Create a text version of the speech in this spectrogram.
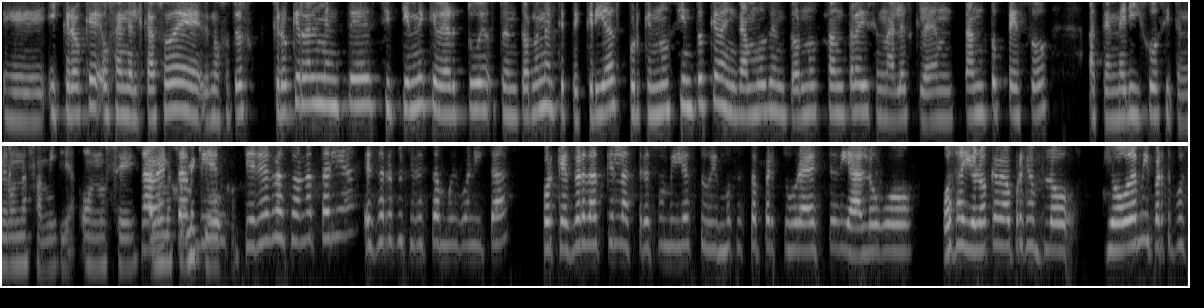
Eh, y creo que, o sea, en el caso de, nosotros, creo que realmente sí tiene que ver tu, entorno en el que te crías, porque no siento que vengamos de entornos tan tradicionales que le den tanto peso a tener hijos y tener una familia, o no sé, a lo mejor me equivoco. Tienes razón, Natalia, esa reflexión está muy bonita, porque es verdad que en las tres familias tuvimos esta apertura, este diálogo. O sea, yo lo que veo, por ejemplo, yo de mi parte pues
